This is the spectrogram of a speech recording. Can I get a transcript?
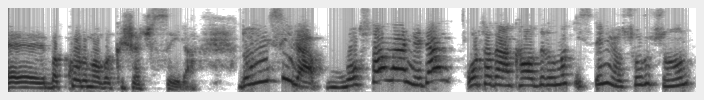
e, koruma bakış açısıyla. Dolayısıyla bostanlar neden ortadan kaldırılmak isteniyor sorusunun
